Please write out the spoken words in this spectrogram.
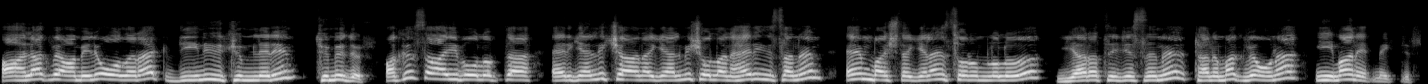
ahlak ve ameli olarak dini hükümlerin tümüdür. Akıl sahibi olup da ergenlik çağına gelmiş olan her insanın en başta gelen sorumluluğu yaratıcısını tanımak ve ona iman etmektir.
